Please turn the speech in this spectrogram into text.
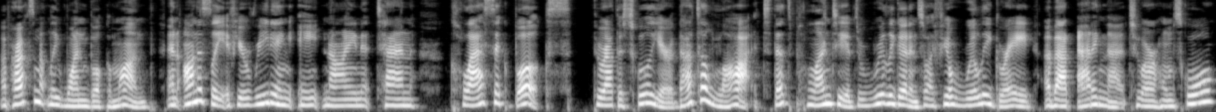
approximately one book a month. And honestly, if you're reading eight, nine, ten classic books, throughout the school year. That's a lot. That's plenty. It's really good. And so I feel really great about adding that to our homeschool.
